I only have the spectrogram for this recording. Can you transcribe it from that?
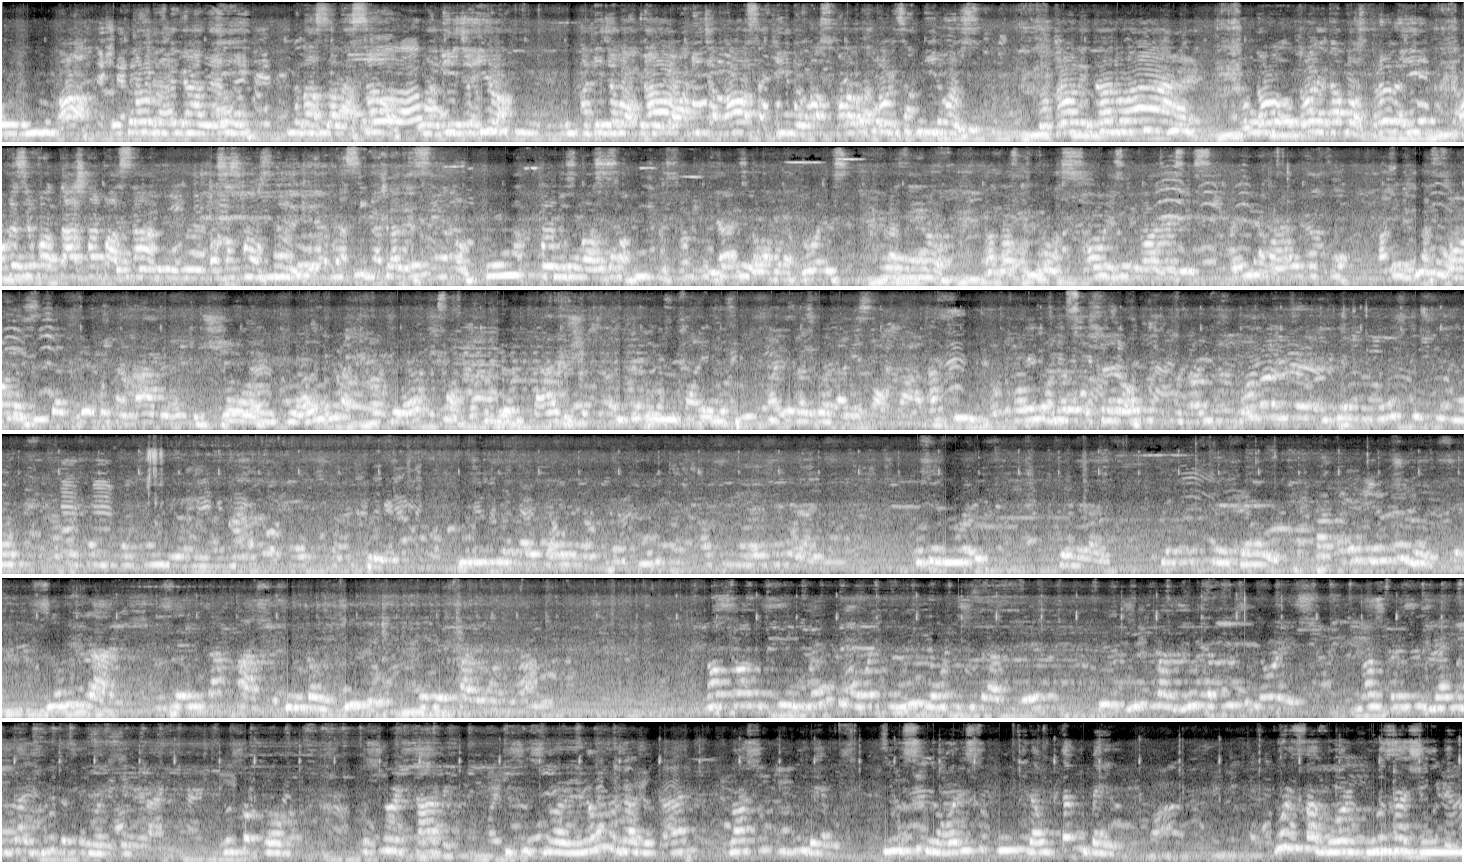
ó, todos ligados aí, nossa nação, a mídia aí, ó, a mídia local, a mídia nossa aqui, dos nossos colaboradores, amigos, o drone está no ar. O drone, o drone tá mostrando aí. Vamos ver se o Fantástico vai passar nossas mãozinhas pra cima, agradecendo a todos os nossos amigos, familiares, colaboradores, trazendo as nossas doações que nós necessitamos na nossa casa alimentações, determinado, muito cheia, Aí vai guardar essa casa. Todo mundo. Boa noite. Os senhores generais que eles preferem bater continência, se humilharem e serem capazes de um bandido do que estarem magoados? Nós somos 58 milhões de brasileiros pedindo ajuda dos senhores. Nós precisamos de ajuda, senhores generais. Nos socorro. O senhor sabe que se o senhor não nos ajudar, nós sucumbiremos. E os senhores sucumbirão também. Por favor, nos ajudem.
